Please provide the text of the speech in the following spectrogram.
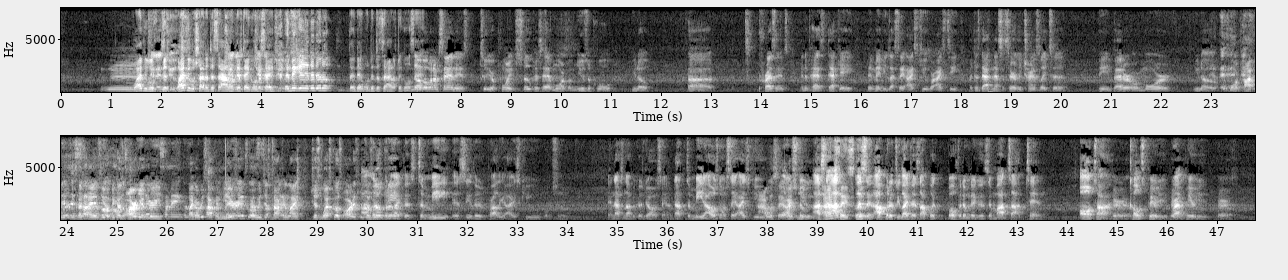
Mm, White people, Gin and de- juice. white people try to decide on if they're going to say, and juice. "Eh, nigga, da, da, da." they they want to decide if they're going to say. No, it. but what I'm saying is, to your point, Snoop has had more of a musical, you know, uh, presence in the past decade than maybe let's say Ice Cube or Ice T. But does that necessarily translate to being better or more, you know, It- more popular? it's because tough, as you, are- because are we talking arguably, lyrics? I mean, 'cause like, are we're talking talking music or are we just talking different. like just West Coast artists? I'm Because gonna put it like this. To me, it's either probably Ice Cube or Snoop. And that's not because y'all are saying that. To me, I was gonna say Ice Cube. I would say or Ice Snoop. Cube. I said, I'd I, say Snoop. listen. I'll put it to you like this. I put both of them niggas in my top ten all time. Period. Coast period. Rap period. Fair.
